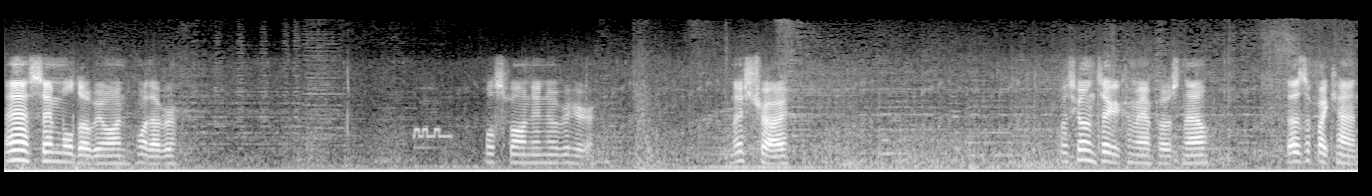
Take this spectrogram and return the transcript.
Eh, same old Obi-Wan, whatever. We'll spawn in over here. Nice try. Let's go and take a command post now. That's if I can.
